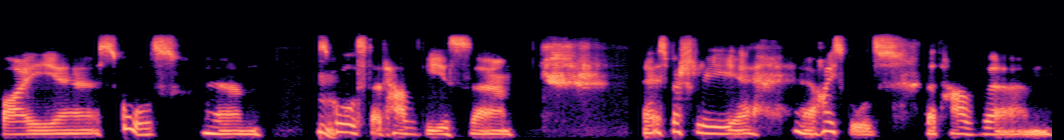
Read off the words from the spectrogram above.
by uh, schools, um, hmm. schools that have these. Um, especially uh, high schools that have um,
